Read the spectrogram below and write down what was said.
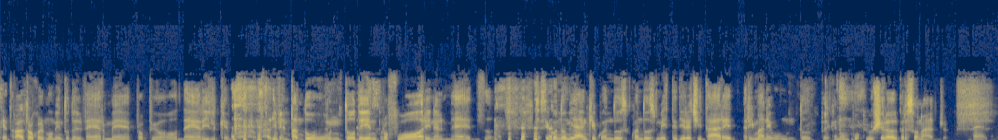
Che tra l'altro quel momento del verme è proprio Daryl che, sta diventando unto dentro, fuori, nel mezzo. Cioè, secondo me anche quando, quando smette di recitare rimane unto, perché non può più uscire dal personaggio. Eh, Cioè,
